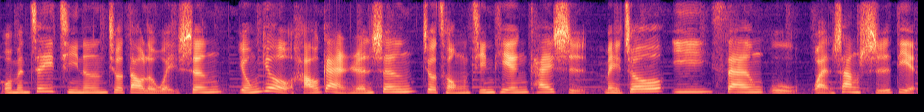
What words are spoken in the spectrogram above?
我们这一集呢就到了尾声，拥有好感人生就从今天开始，每周一、三、五晚上十点，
